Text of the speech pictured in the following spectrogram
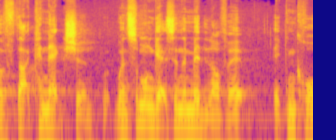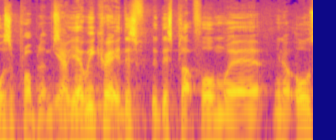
of that connection, when someone gets in the middle of it, it can cause a problem. So Yeah. yeah, we created this this platform where you know all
